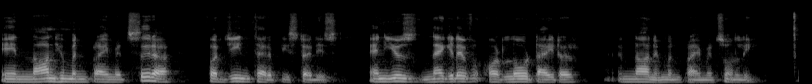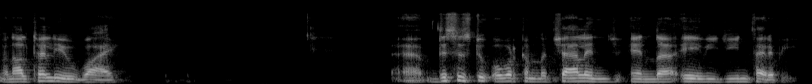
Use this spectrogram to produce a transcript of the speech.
in non-human primate sera for gene therapy studies and use negative or low titer non-human primates only. And I'll tell you why. Uh, this is to overcome the challenge in the AAV gene therapy.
